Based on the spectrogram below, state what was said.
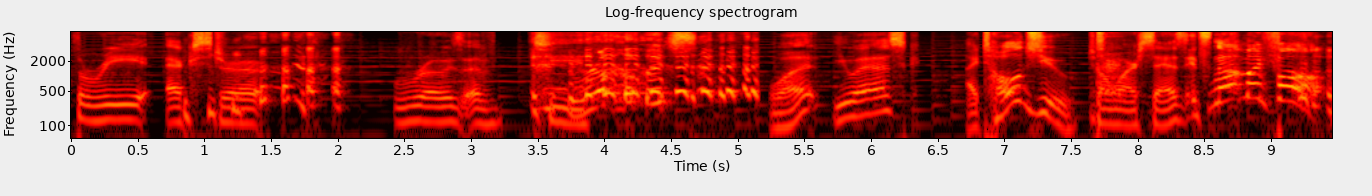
three extra rows of teeth. Rose! What, you ask? I told you, Tomar says. It's not my fault!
